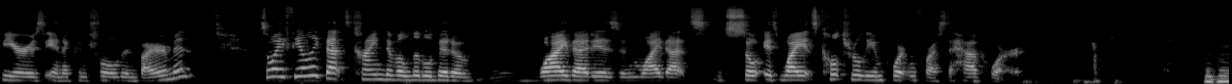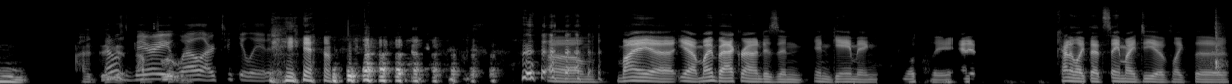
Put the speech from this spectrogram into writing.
fears in a controlled environment. So i feel like that's kind of a little bit of why that is and why that's so is why it's culturally important for us to have horror. Hmm dig That was it. very Absolutely. well articulated. yeah. um my uh yeah my background is in in gaming mostly and it's kind of like that same idea of like the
